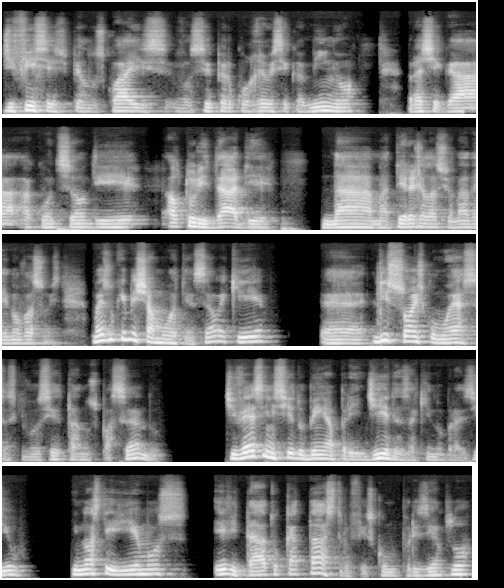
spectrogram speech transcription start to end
difíceis pelos quais você percorreu esse caminho para chegar à condição de autoridade na matéria relacionada a inovações. Mas o que me chamou a atenção é que é, lições como essas que você está nos passando tivessem sido bem aprendidas aqui no Brasil, e nós teríamos evitado catástrofes, como, por exemplo,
